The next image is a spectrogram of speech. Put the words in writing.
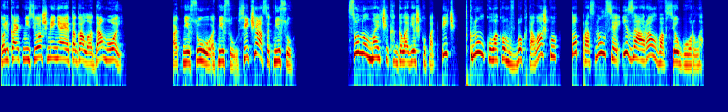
только отнесешь меня, это гала, домой. Отнесу, отнесу, сейчас отнесу. Сунул мальчик головешку под печь, ткнул кулаком в бок талашку, тот проснулся и заорал во все горло.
